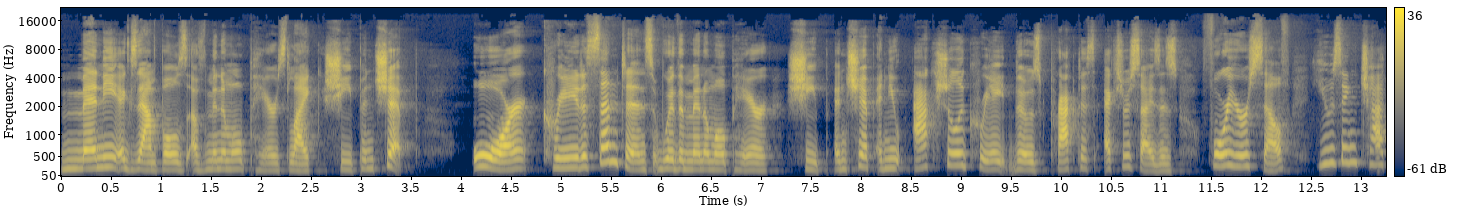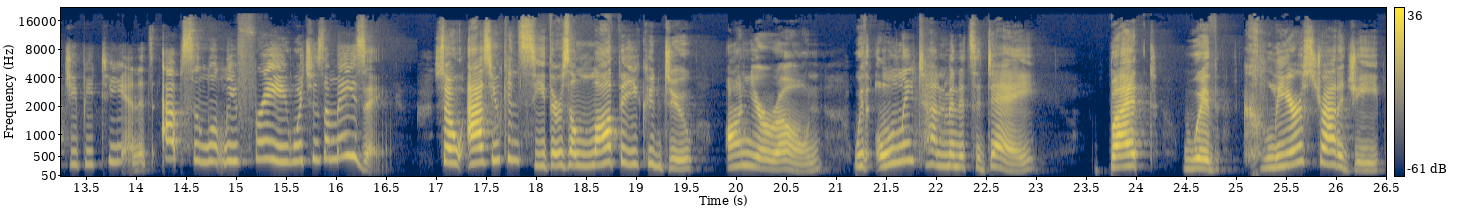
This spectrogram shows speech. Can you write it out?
many examples of minimal pairs like sheep and chip or create a sentence with a minimal pair sheep and chip and you actually create those practice exercises for yourself using ChatGPT and it's absolutely free, which is amazing. So as you can see, there's a lot that you can do on your own with only 10 minutes a day, but with clear strategy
